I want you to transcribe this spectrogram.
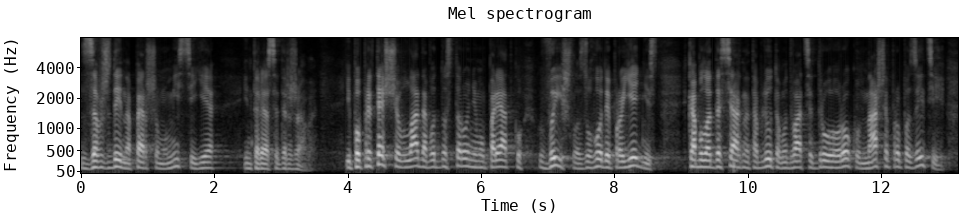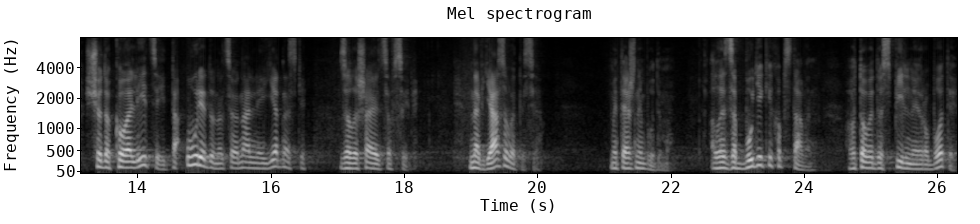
завжди на першому місці є інтереси держави. І попри те, що влада в односторонньому порядку вийшла з угоди про єдність, яка була досягнута в лютому 2022 року, наші пропозиції щодо коаліції та уряду національної єдності залишаються в силі. Нав'язуватися ми теж не будемо. Але за будь-яких обставин готові до спільної роботи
